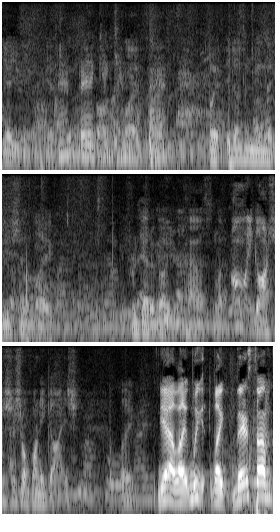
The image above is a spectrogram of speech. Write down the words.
yeah, you can forgive things Man, that have can- gone in life, right? but it doesn't mean that you should like forget about your past and like oh my gosh, this is so funny, guys. Like Yeah, like we like there's some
